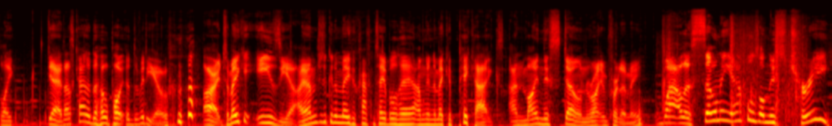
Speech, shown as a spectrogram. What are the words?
Like, yeah, that's kind of the whole point of the video. Alright, to make it easier, I am just going to make a crafting table here. I'm going to make a pickaxe and mine this stone right in front of me. Wow, there's so many apples on this tree.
